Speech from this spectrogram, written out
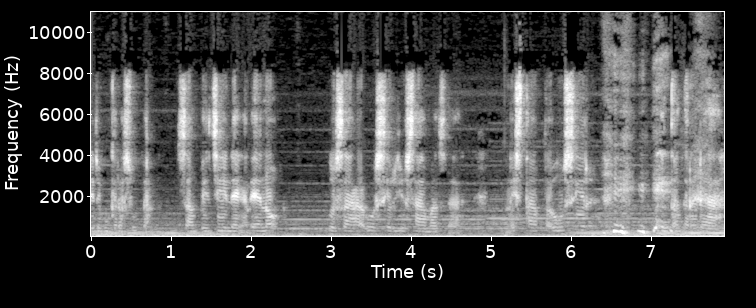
depan kerasukan. Sampai Jin dengan Eno usaha usir juga sama sa Nestapa usir. Kita gerada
